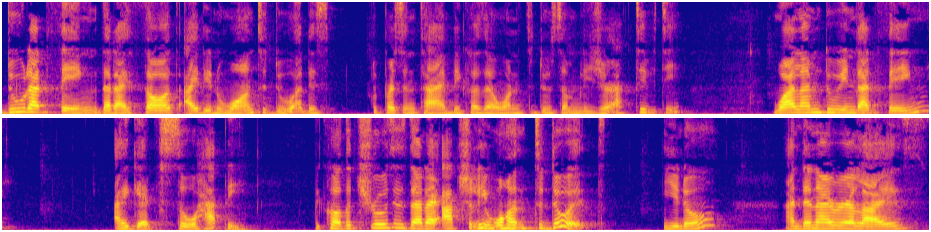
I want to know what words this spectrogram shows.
do that thing that I thought I didn't want to do at this the present time because I wanted to do some leisure activity. While I'm doing that thing, I get so happy because the truth is that I actually want to do it, you know? And then I realize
